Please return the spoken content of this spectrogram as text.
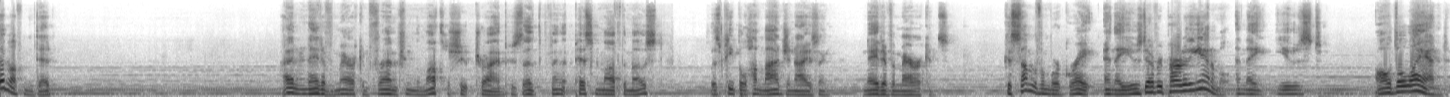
Some of them did. I had a Native American friend from the Muckleshoot tribe who said the thing that pissed him off the most was people homogenizing Native Americans. Because some of them were great and they used every part of the animal and they used all the land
